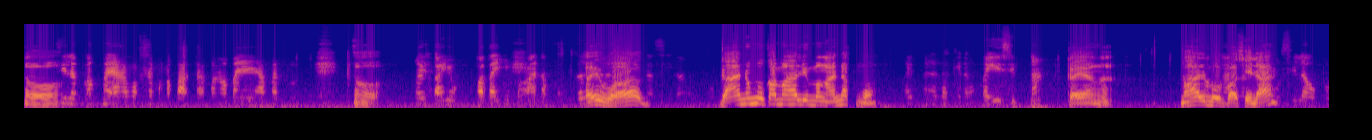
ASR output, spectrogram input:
Oo. Sila pang may hawak sa mga bata, mga mayayaman doon. Oo. Ay, ayaw kong patay yung mga anak ko. Ay, wag. Gaano mo kamahal yung mga anak mo? Ay, malalaki na. May isip na. Kaya nga. Mahal mo ba sila? Sila, opo.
